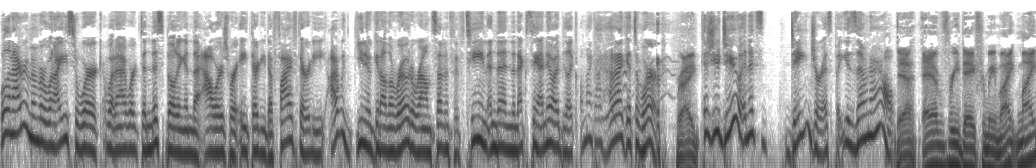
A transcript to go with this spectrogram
Well, and I remember when I used to work, when I worked in this building and the hours were 8.30 to 5.30, I would, you know, get on the road around 7.15. And then the next thing I knew, I'd be like, oh my God, how did I get to work? Right. Because you do. And it's dangerous, but you zone out. Yeah, every day for me. My my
